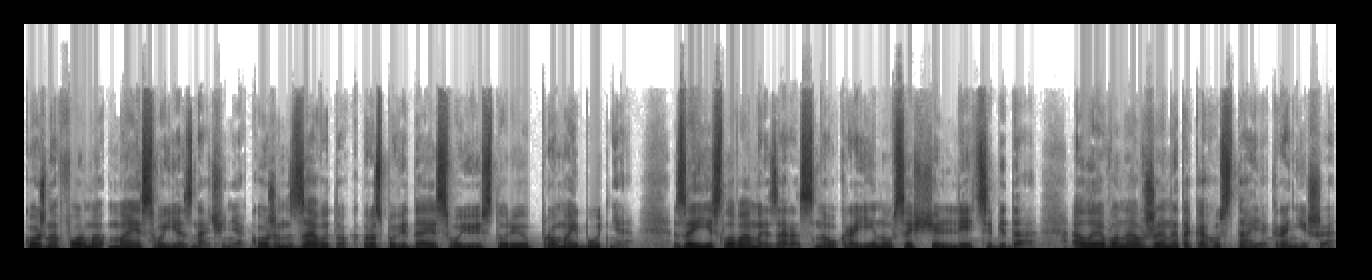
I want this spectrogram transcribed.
Кожна форма має своє значення, кожен завиток розповідає свою історію про майбутнє. За її словами, зараз на Україну все ще лється біда, але вона вже не така густа, як раніше.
